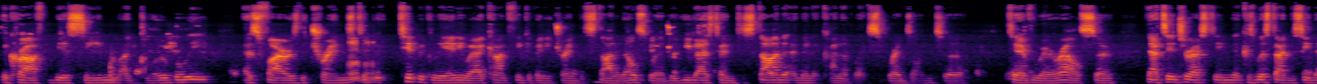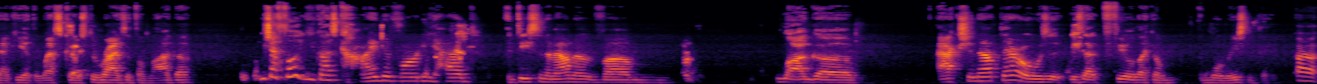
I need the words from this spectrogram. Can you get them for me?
the craft beer scene like globally as far as the trends. To, typically, anyway, I can't think of any trend that started elsewhere, but you guys tend to start it and then it kind of like spreads on to to everywhere else. So that's interesting because we're starting to see that here at the West Coast, the rise of the lager, which I thought you guys kind of already had a decent amount of um, lager action out there, or was it? Does that feel like a, a more recent thing? Uh,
